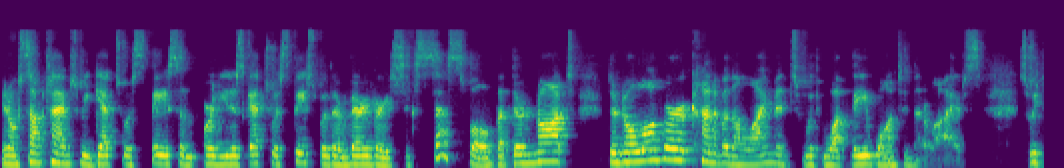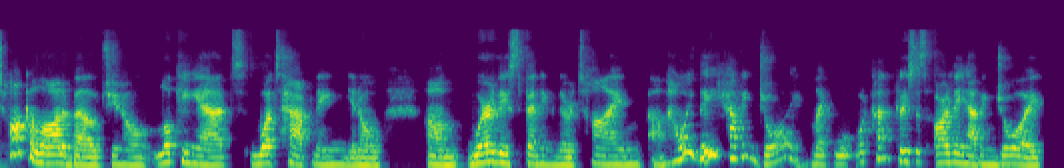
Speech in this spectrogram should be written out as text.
you know, sometimes we get to a space and or leaders get to a space where they're very, very successful, but they're not, they're no longer kind of in alignment with what they want in their lives. So we talk a lot about, you know, looking at what's happening, you know, um, where are they spending their time? Um, how are they having joy? Like, wh- what kind of places are they having joy?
